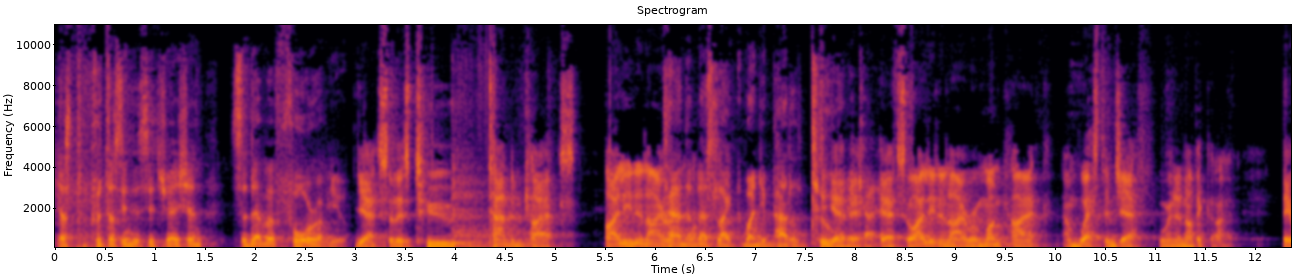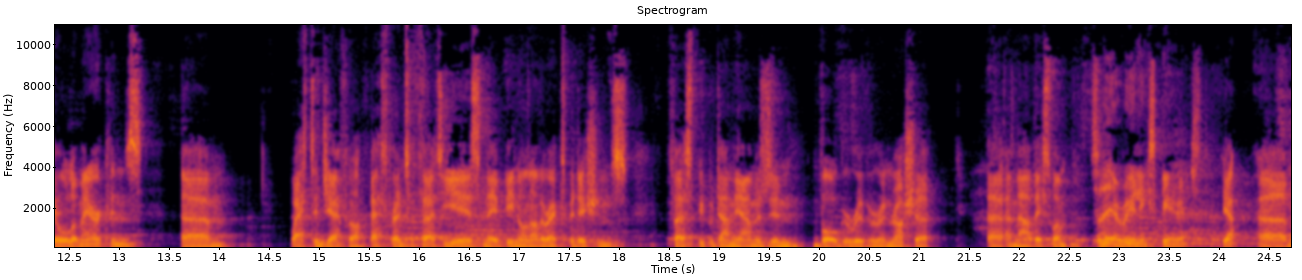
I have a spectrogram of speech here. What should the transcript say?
just to put us in the situation. So there were four of you. Yeah, so there's two tandem kayaks. Eileen and I Tandem, one- that's like when you paddle two in a kayak. yeah. So Eileen and I were in one kayak, and West and Jeff were in another kayak. They're all Americans. Um, West and Jeff are like best friends for 30 years, and they've been on other expeditions. First people down the Amazon, Volga River in Russia, uh, and now this one. So they're really experienced. Yeah, um,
